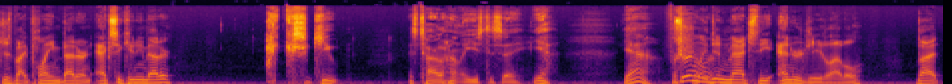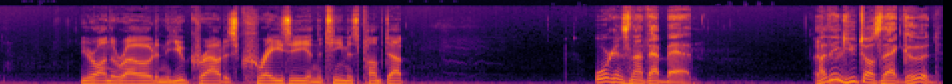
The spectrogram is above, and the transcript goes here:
Just by playing better and executing better? Execute, as Tyler Huntley used to say. Yeah. Yeah, for Certainly sure. didn't match the energy level, but you're on the road and the Ute crowd is crazy and the team is pumped up. Oregon's not that bad. I think Utah's that good.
